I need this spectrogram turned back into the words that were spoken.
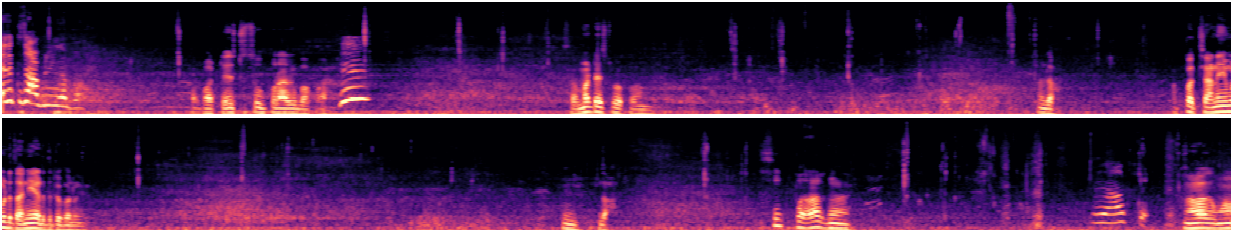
எதுக்கு சாப்பிடுறீங்கப்பா பாப்பா டேஸ்ட் சூப்பராக இருக்கு பாப்பா. செம்ம டேஸ்ட் பாப்பா. அந்தா அப்பா சனையை மட்டும் தனியாக எடுத்துகிட்டு பாருங்க. ம் இந்தா. சூப்பராக இருக்குங்க. நல்லா இருக்குமா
